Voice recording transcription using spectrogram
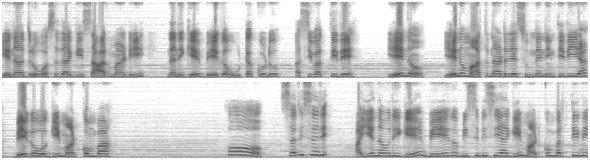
ಏನಾದ್ರೂ ಹೊಸದಾಗಿ ಸಾರ್ ಮಾಡಿ ನನಗೆ ಬೇಗ ಊಟ ಕೊಡು, ಹಸಿವಾಗ್ತಿದೆ. ಏನು ಏನು ಮಾತನಾಡದೆ ಸುಮ್ಮನೆ ನಿಂತಿದೀಯಾ? ಬೇಗ ಹೋಗಿ ಮಾಡ್ಕೊಂಬಾ. ಓ ಸರಿ ಸರಿ. ಅಯ್ಯನವರಿಗೆ ಬೇಗ ಬಿಸಿ ಬಿಸಿಯಾಗಿ ಮಾಡ್ಕೊಂಬರ್ತೀನಿ.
